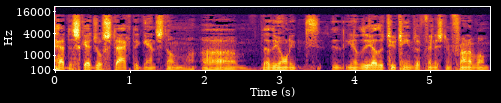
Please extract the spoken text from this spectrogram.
had the schedule stacked against them. Um, they're the only, you know, the other two teams that finished in front of them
